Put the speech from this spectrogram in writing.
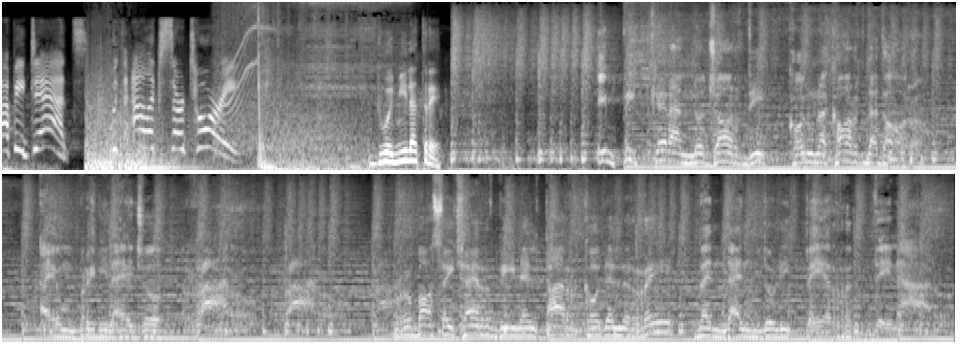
Happy Dance with Alex Sartori. 2003. Impiccheranno Jordi con una corda d'oro. È un privilegio raro, raro. Rubò sei cervi nel parco del re vendendoli per denaro, denaro.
